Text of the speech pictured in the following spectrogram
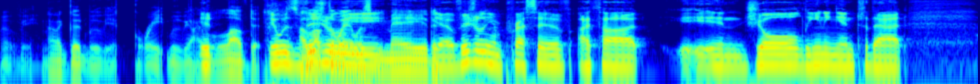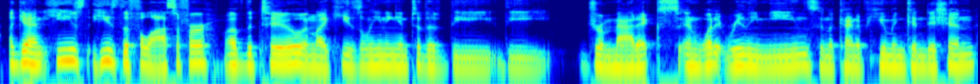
movie, not a good movie, a great movie. I It- loved it. it was I loved the way it was made. yeah, visually impressive. I thought in Joel leaning into that. Again, he's he's the philosopher of the two, and like he's leaning into the the the dramatics and what it really means in a kind of human condition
